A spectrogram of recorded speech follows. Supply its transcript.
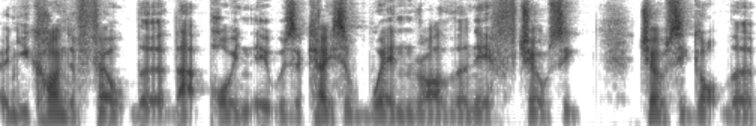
and you kind of felt that at that point it was a case of when rather than if Chelsea Chelsea got the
